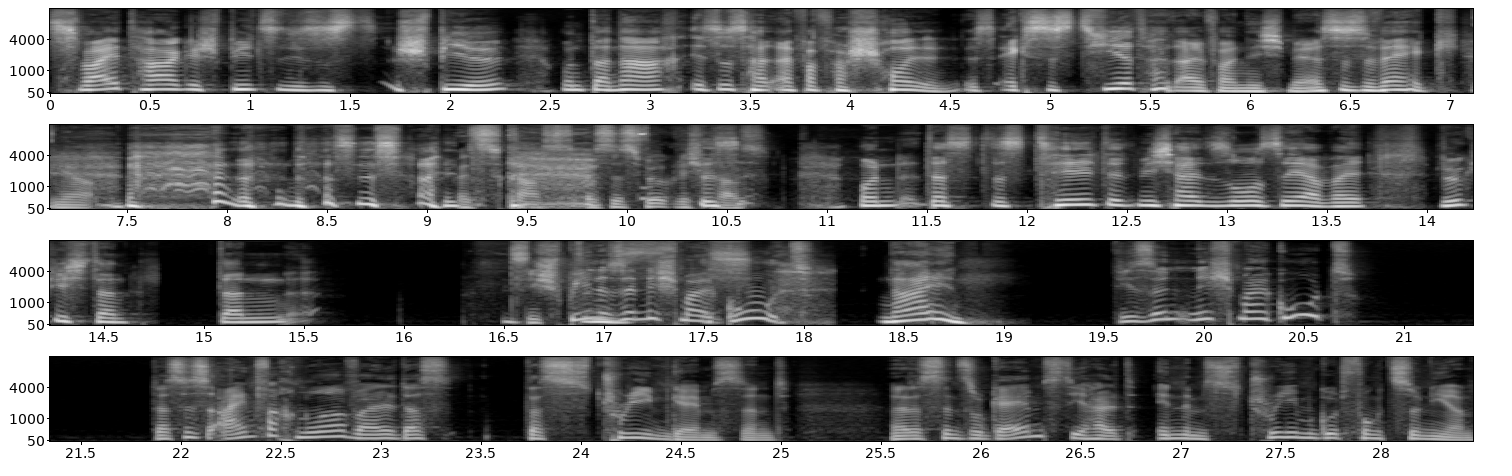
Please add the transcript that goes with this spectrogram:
Zwei Tage spielst du dieses Spiel und danach ist es halt einfach verschollen. Es existiert halt einfach nicht mehr. Es ist weg. Ja, Das ist halt. es ist krass. Es ist wirklich Das- krass. Und das, das tiltet mich halt so sehr, weil wirklich dann. dann Die Spiele sind nicht mal das- gut. Nein. Die sind nicht mal gut. Das ist einfach nur, weil das, das Stream-Games sind. Na, das sind so Games, die halt in einem Stream gut funktionieren.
